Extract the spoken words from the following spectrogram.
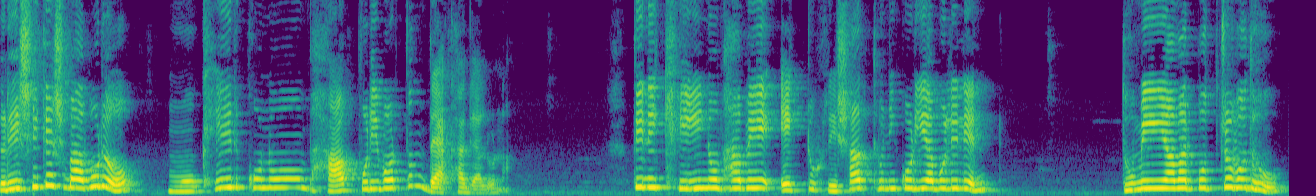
ঋষিকেশ বাবুরও মুখের কোনো ভাব পরিবর্তন দেখা গেল না। তিনি ক্ষীণভাবে একটু হৃষাধ্বনি করিয়া বলিলেন, তুমি আমার পুত্রবধূ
